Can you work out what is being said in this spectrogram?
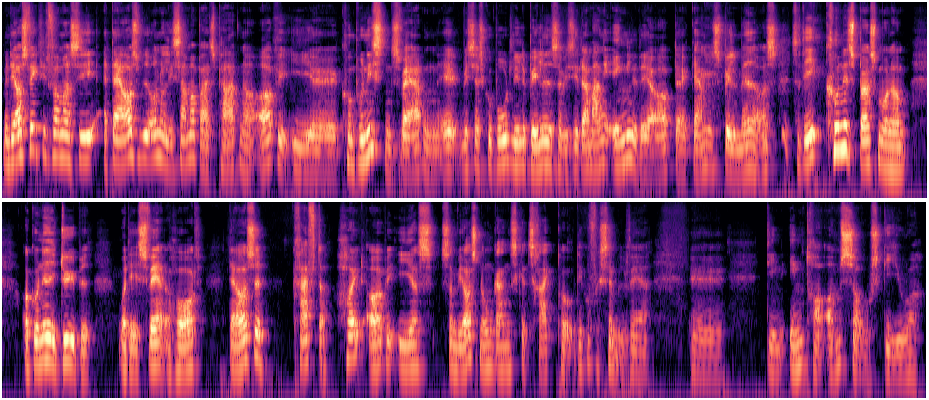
Men det er også vigtigt for mig at sige, at der er også vidunderlige samarbejdspartnere oppe i øh, komponistens verden. Øh, hvis jeg skulle bruge et lille billede, så vil jeg sige, at der er mange engle deroppe, der gerne vil spille med os. Så det er ikke kun et spørgsmål om at gå ned i dybet, hvor det er svært og hårdt. Der er også kræfter højt oppe i os, som vi også nogle gange skal trække på. Det kunne for eksempel være øh, din indre omsorgsgiver,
